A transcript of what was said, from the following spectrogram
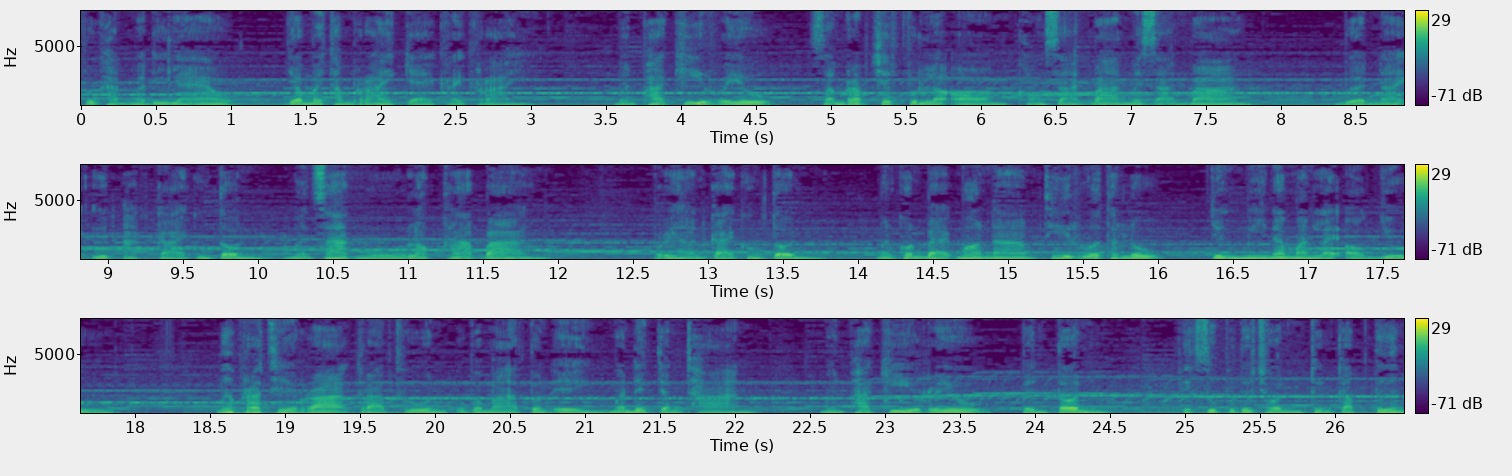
ฝึกหัดมาดีแล้ว ย่อมไม่ทำร้ายแก่ใครๆ เหมือนผ้าขี้ริ้วสำหรับเช็ดฝุ่นละอองของสาดบ้างไม่สาดบ้าง เบื่อหน่ายอึดอัดกายของตน เหมือนซากงูลอกคราบบ้าง บริหารกายของตน เหมือนคนแบกหม้อน้ำที่รั่วทะลุจึงมีน้ำมันไหลออกอยู่ เมื่อพระเถระกราบทูลอุปมาตนเองเหมือนเด็กจันทาน เหมือนผ้าขี้ริ้ว เป็นต้น ภิกษุปุถุชนถึงกับตื้น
